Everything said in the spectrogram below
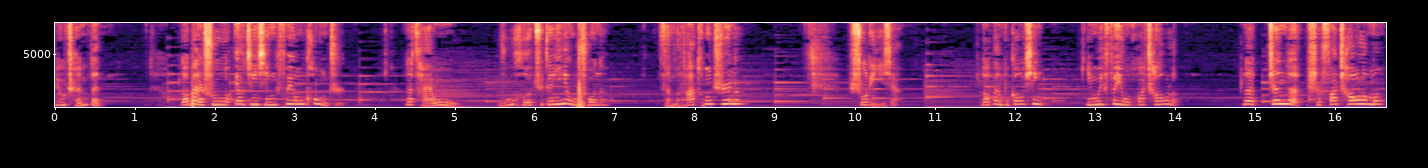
比如成本，老板说要进行费用控制，那财务如何去跟业务说呢？怎么发通知呢？梳理一下，老板不高兴，因为费用花超了，那真的是发超了吗？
